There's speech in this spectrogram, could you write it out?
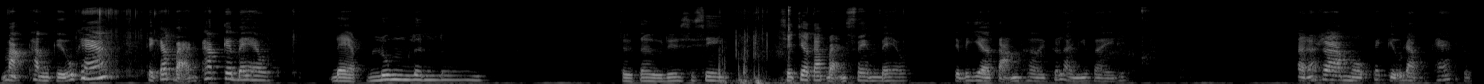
mặc thành kiểu khác, thì các bạn thắt cái beo. Đẹp lung linh luôn. Từ từ đi cc sẽ cho các bạn xem beo. Thì bây giờ tạm thời cứ là như vậy đi. Là nó ra một cái kiểu đầm khác rồi.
